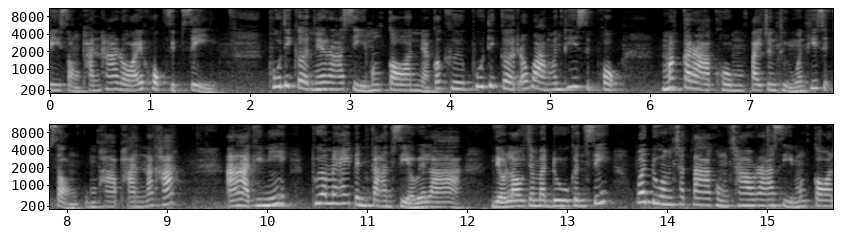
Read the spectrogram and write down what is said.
ปี 2564 ผู้ที่เกิดในราศีมังกรเนี่ยก็คือผู้ที่เกิดระหว่างวันที่ 16 มกราคมไปจนถึงวันที่ 12 กุมภาพันธ์นะคะ อ่าทีนี้เพื่อไม่ให้เป็นการเสียเวลา เดี๋ยวเราจะมาดูกันสิว่าดวงชะตาของชาวราศีมังกร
